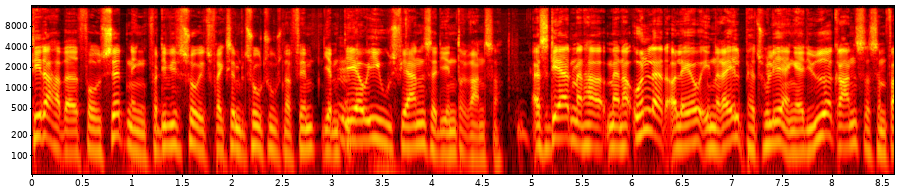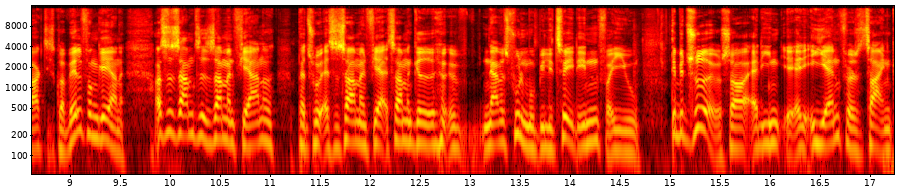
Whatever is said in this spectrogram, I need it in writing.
det, der har været forudsætningen for det, vi så i for eksempel 2015, jamen mm. det er jo EU's fjernelse af de indre grænser. Mm. Altså det er, at man har, man har undladt at lave en reel patruljering af de ydre grænser, som faktisk var velfungerende, og så samtidig så har man fjernet, altså så har man, fjer, så har man givet øh, nærmest fuld mobilitet inden for EU. Det betyder jo så, at i, at i anførselstegn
